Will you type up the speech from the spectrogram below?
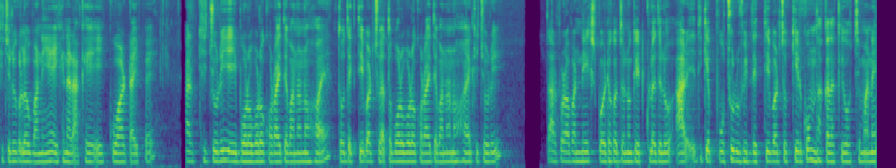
খিচুড়িগুলো বানিয়ে এখানে রাখে এই কুয়ার টাইপে আর খিচুড়ি এই বড় বড় কড়াইতে বানানো হয়। তো দেখতেই পাচ্ছ এত বড় বড় কড়াইতে বানানো হয় খিচুড়ি। তারপর আবার নেক্সট বৈঠকের জন্য গেট খুলে দিল। আর এদিকে প্রচুর ভিড় দেখতেই পারছ, কীরকম ধাক্কাধাক্কি হচ্ছে? মানে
